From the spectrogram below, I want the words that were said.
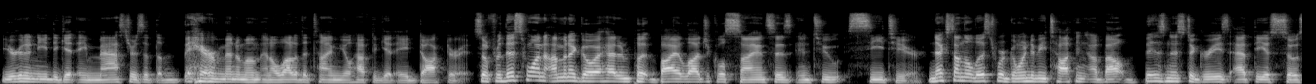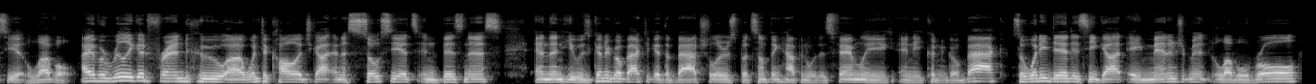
you're gonna need to get a master's at the bare minimum, and a lot of the time you'll have to get a doctorate. So for this one, I'm gonna go ahead and put biological sciences into C tier. Next on the list, we're going to be talking about business degrees at the associate level. I have a really good friend who uh, went to college, got an associate's in business, and then he was gonna go back to get the bachelor's, but something happened with his family and he couldn't go back. So what he did is he got a management level role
